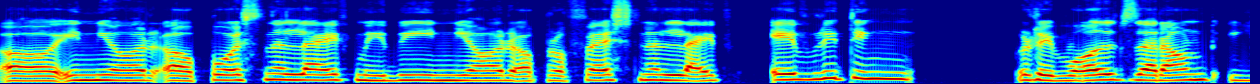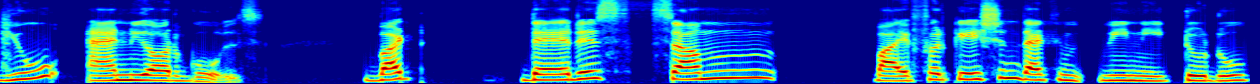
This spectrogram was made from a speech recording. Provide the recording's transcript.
uh, in your uh, personal life, maybe in your uh, professional life, everything revolves around you and your goals. But there is some bifurcation that we need to do.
